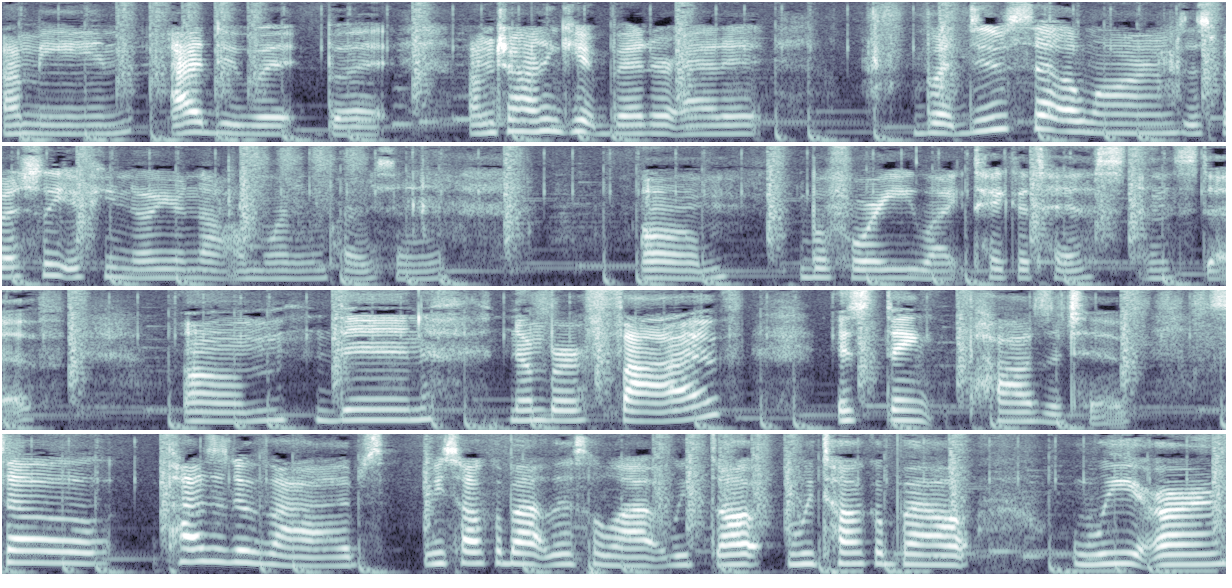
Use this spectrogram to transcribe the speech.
I mean, I do it, but I'm trying to get better at it. But do set alarms, especially if you know you're not a morning person. Um, before you like take a test and stuff. Um, then number five is think positive. So positive vibes. We talk about this a lot. We thought we talk about we are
